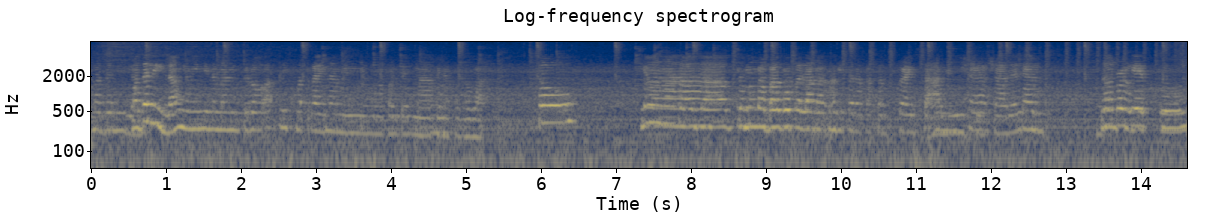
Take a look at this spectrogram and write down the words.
madali lang. Madali lang, yung hindi naman, pero at least matry namin yung mga content na pinapagawa. So, yun mga kalab, sa mga bago pa lang at hindi pa nakasubscribe sa aming YouTube channel. Don't forget to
